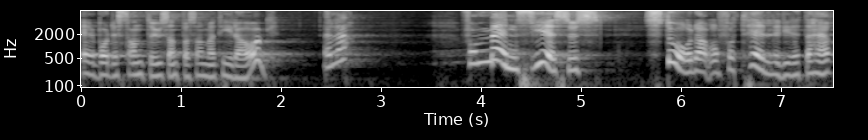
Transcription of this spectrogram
er både sant og usant på samme tid òg. Eller? For mens Jesus står der og forteller de dette her,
